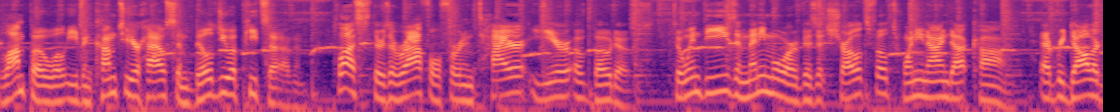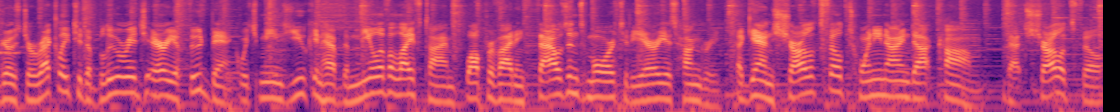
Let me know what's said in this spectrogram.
Lampo will even come to your house and build you a pizza oven. Plus, there's a raffle for an entire year of Bodo's. To win these and many more, visit charlottesville29.com. Every dollar goes directly to the Blue Ridge Area Food Bank, which means you can have the meal of a lifetime while providing thousands more to the area's hungry. Again, charlottesville29.com. That's Charlottesville,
